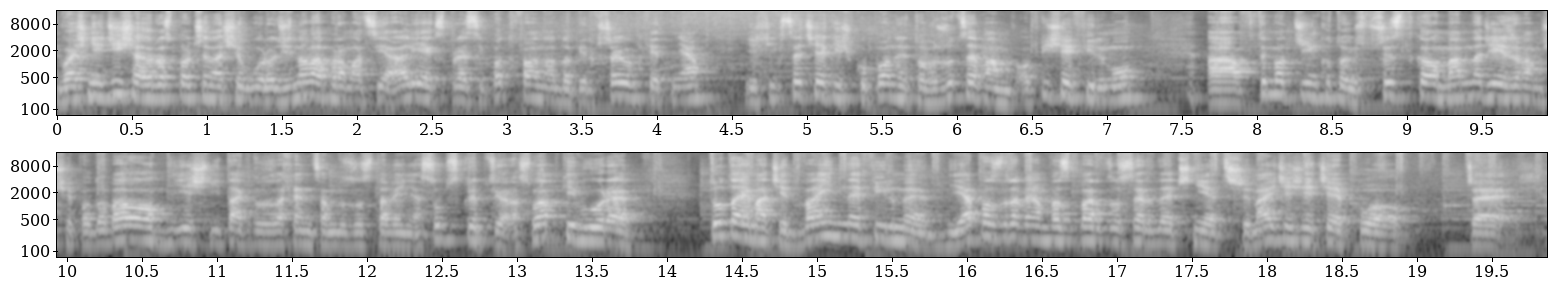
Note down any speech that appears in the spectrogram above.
Właśnie dzisiaj rozpoczyna się urodzinowa promocja AliExpress i potrwa ona do 1 kwietnia. Jeśli chcecie jakieś kupony, to wrzucę Wam w opisie filmu. A w tym odcinku to już wszystko. Mam nadzieję, że Wam się podobało. Jeśli tak, to zachęcam do zostawienia subskrypcji oraz łapki w górę. Tutaj macie dwa inne filmy. Ja pozdrawiam Was bardzo serdecznie. Trzymajcie się ciepło. Cześć!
